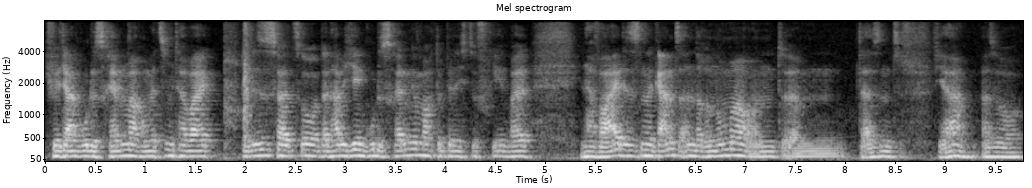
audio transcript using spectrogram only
ich will da ein gutes Rennen machen. Und jetzt mit Hawaii, pff, dann ist es halt so, dann habe ich hier ein gutes Rennen gemacht, da bin ich zufrieden, weil in Hawaii, das ist eine ganz andere Nummer und ähm, da sind, ja, also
